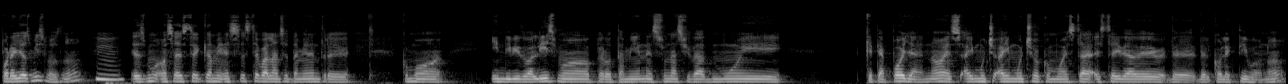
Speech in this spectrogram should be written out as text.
por ellos mismos, ¿no? Hmm. Es, o sea, este, es este balance también entre como individualismo, pero también es una ciudad muy que te apoya, ¿no? Es, hay mucho, hay mucho como esta, esta idea de, del colectivo, ¿no?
